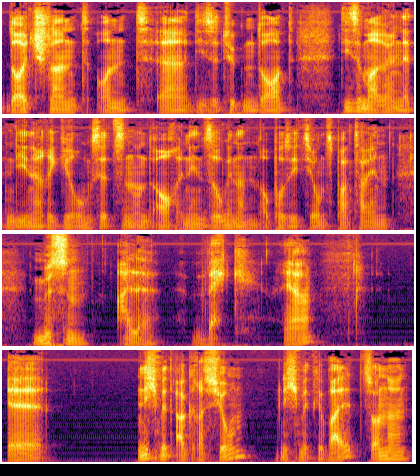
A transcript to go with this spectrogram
Deutschland und äh, diese Typen dort, diese Marionetten, die in der Regierung sitzen und auch in den sogenannten Oppositionsparteien, müssen alle weg. Ja? Äh, nicht mit Aggression, nicht mit Gewalt, sondern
